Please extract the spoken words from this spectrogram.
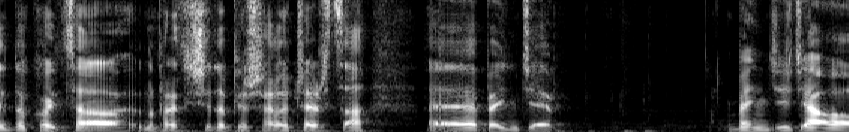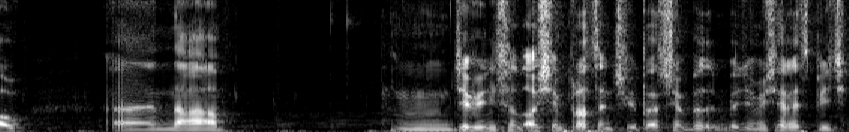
e, do końca, no praktycznie do 1 czerwca będzie, będzie działał na mm, 98%, czyli praktycznie będziemy się respić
